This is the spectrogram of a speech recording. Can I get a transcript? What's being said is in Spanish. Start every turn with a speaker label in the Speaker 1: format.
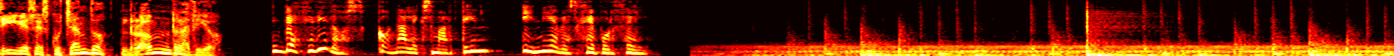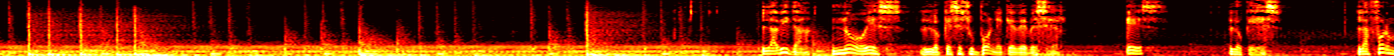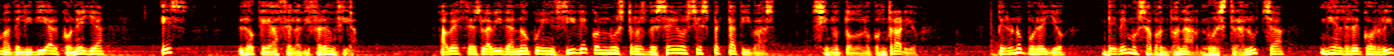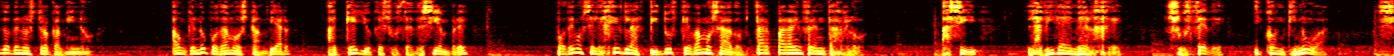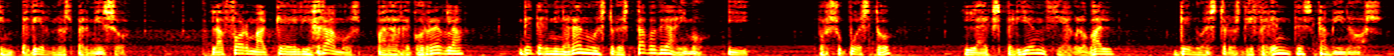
Speaker 1: Sigues escuchando ROM Radio.
Speaker 2: Decididos con Alex Martín y Nieves G. Porcel.
Speaker 3: La vida no es lo que se supone que debe ser, es lo que es. La forma de lidiar con ella es lo que hace la diferencia. A veces la vida no coincide con nuestros deseos y expectativas, sino todo lo contrario. Pero no por ello debemos abandonar nuestra lucha ni el recorrido de nuestro camino. Aunque no podamos cambiar aquello que sucede siempre, podemos elegir la actitud que vamos a adoptar para enfrentarlo. Así, la vida emerge, sucede y continúa sin pedirnos permiso. La forma que elijamos para recorrerla determinará nuestro estado de ánimo y, por supuesto, la experiencia global de nuestros diferentes caminos.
